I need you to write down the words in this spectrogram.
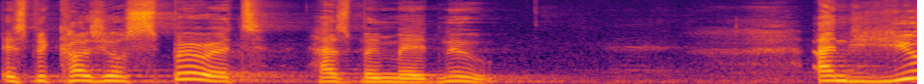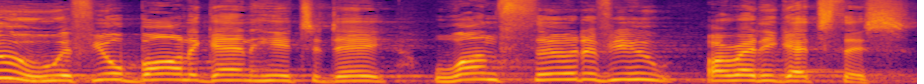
is because your spirit has been made new. And you, if you're born again here today, one third of you already gets this.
